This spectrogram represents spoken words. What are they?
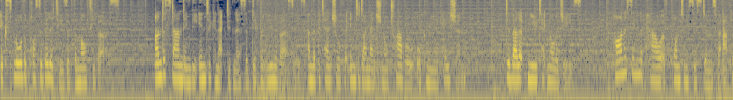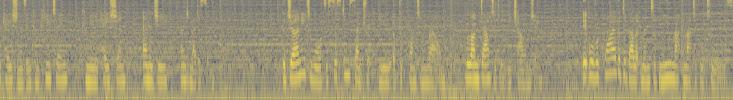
Explore the possibilities of the multiverse, understanding the interconnectedness of different universes and the potential for interdimensional travel or communication. Develop new technologies, harnessing the power of quantum systems for applications in computing, communication, energy, and medicine. The journey towards a system centric view of the quantum realm will undoubtedly be challenging. It will require the development of new mathematical tools,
